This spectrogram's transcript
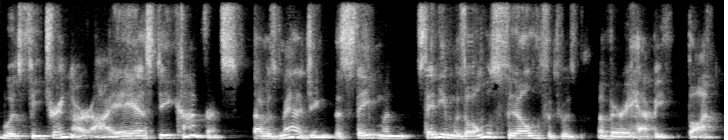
was featuring our IASD conference. I was managing. The stadium, stadium was almost filled, which was a very happy thought.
